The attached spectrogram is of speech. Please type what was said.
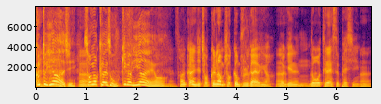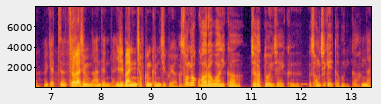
그것도 희화하지. 어. 성역화해서 웃기면 희화해요. 성역화는 이제 접근하면 접근 불가 영역이요. 어. 여기는 음. no trespassing 어. 이렇게 드- 들어가시면 안 됩니다. 일반인 접근 금지고요. 성역화라고 하니까 제가 또 이제 그 성직에 있다 보니까 네.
